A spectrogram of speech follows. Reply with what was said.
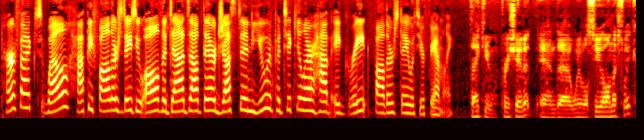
Perfect. Well, happy Father's Day to all the dads out there. Justin, you in particular, have a great Father's Day with your family. Thank you. Appreciate it. And uh, we will see you all next week.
